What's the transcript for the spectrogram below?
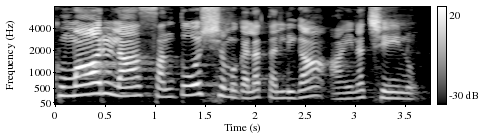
కుమారుల సంతోషము గల తల్లిగా ఆయన చేయును.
